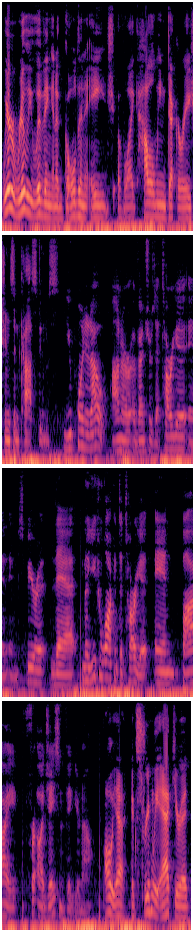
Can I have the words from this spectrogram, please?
We're really living in a golden age of like Halloween decorations and costumes. you pointed out on our adventures at Target and, and Spirit that you know you can walk into Target and buy a Jason figure now. Oh yeah, extremely accurate.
